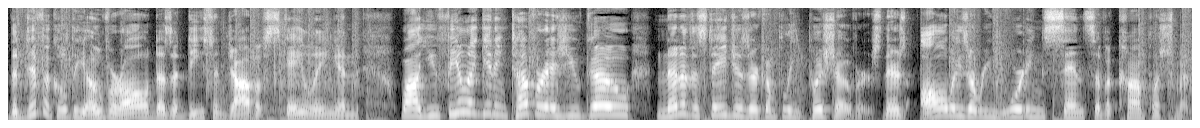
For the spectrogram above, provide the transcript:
The difficulty overall does a decent job of scaling, and while you feel it getting tougher as you go, none of the stages are complete pushovers. There's always a rewarding sense of accomplishment.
